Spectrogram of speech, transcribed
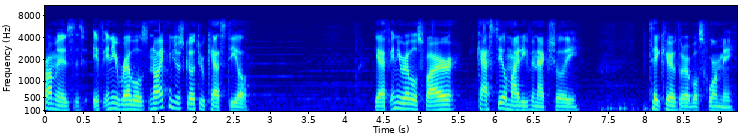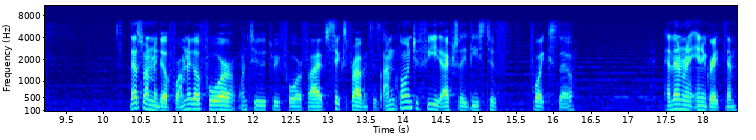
Problem is, is, if any rebels... No, I can just go through Castile. Yeah, if any rebels fire, Castile might even actually take care of the rebels for me. That's what I'm going to go for. I'm going to go for one, two, three, four, five, six provinces. I'm going to feed, actually, these two Foix, though. And then I'm going to integrate them.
